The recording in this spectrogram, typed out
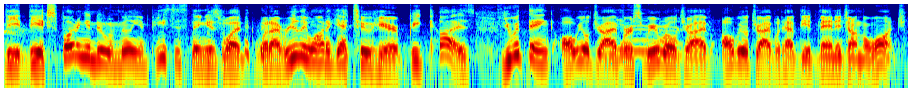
The the exploding into a million pieces thing is what what I really want to get to here because you would think all-wheel drive versus rear-wheel drive, all-wheel drive would have the advantage on the launch.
